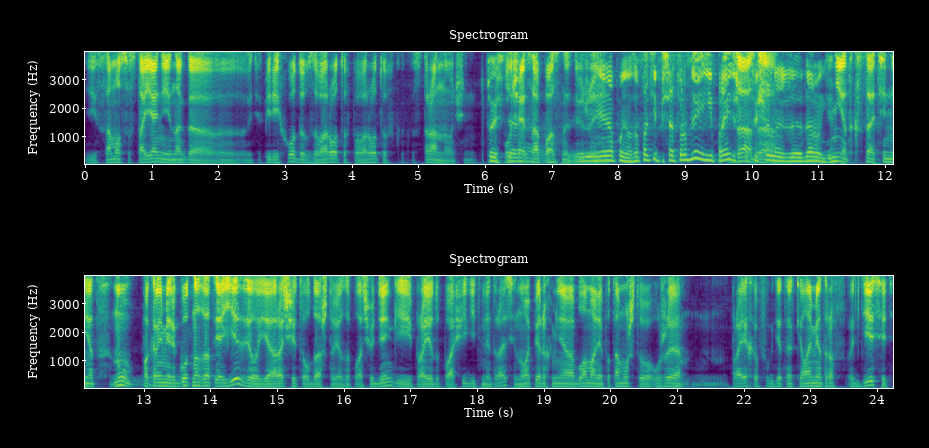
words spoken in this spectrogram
и само состояние иногда э, этих переходов, заворотов, поворотов как-то странно очень. То есть получается э, опасность движения. Я понял. Заплати 50 рублей и проедешь да, по освещенной да. дороге. Нет, кстати, нет. Ну, по крайней мере, год назад я ездил, я рассчитывал, да, что я заплачу деньги и проеду по офигительной трассе. Но, во-первых, меня обломали потому, что уже проехав где-то километров 10,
